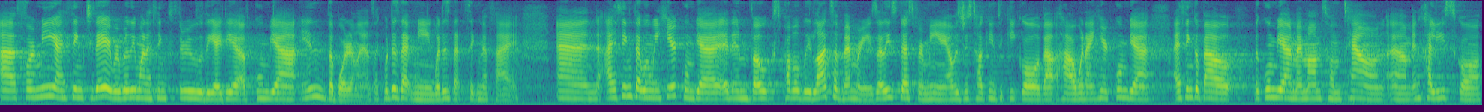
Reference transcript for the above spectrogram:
uh, for me, I think today we really want to think through the idea of cumbia in the borderlands. Like, what does that mean? What does that signify? And I think that when we hear cumbia, it invokes probably lots of memories, at least does for me. I was just talking to Kiko about how when I hear cumbia, I think about the cumbia in my mom's hometown um, in Jalisco,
